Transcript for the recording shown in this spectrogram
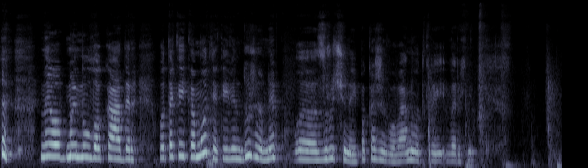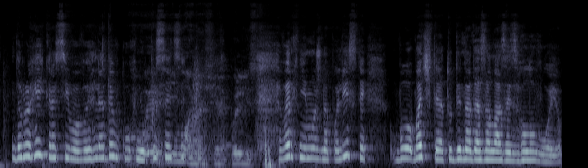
не обминуло кадр. Отакий комод, який він дуже не е, зручний. Покажи Вова, ну відкрий верхню. Дорогий, красиво виглядає, в кухню Верхній вписується. можна ще полізти. Верхній можна полізти, бо бачите, туди треба залазити з головою.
